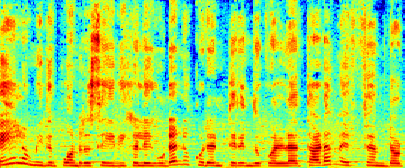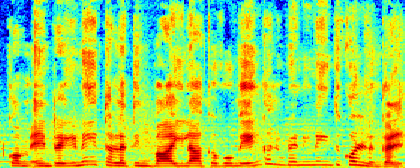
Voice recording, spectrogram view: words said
மேலும் இது போன்ற செய்திகளை உடனுக்குடன் தெரிந்து கொள்ள தடம் எஃப்எம் டாட் காம் என்ற இணையதளத்தின் வாயிலாகவும் எங்களுடன் இணைந்து கொள்ளுங்கள்.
